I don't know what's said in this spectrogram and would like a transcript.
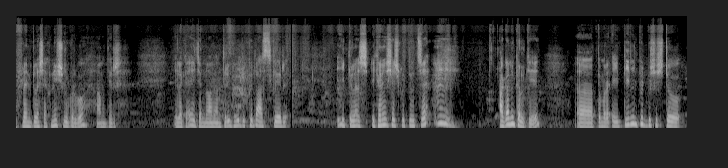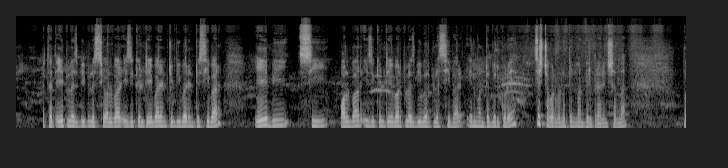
অফলাইন ক্লাস এখনই শুরু করব আমাদের এলাকায়। এই জন্য আমি আন্তরিকভাবে দুঃখিত। আজকের এই ক্লাস এখানেই শেষ করতে হচ্ছে। আগামীকালকে তোমরা এই তিন ইনপুট বিশিষ্ট অর্থাৎ A plus B plus C whole bar is equal to A bar into B bar into C bar A B C whole bar is equal to A bar plus B bar plus C bar এর মানটা বের করে চেষ্টা করবে নতুন মান বের করার ইনশাল্লাহ তো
